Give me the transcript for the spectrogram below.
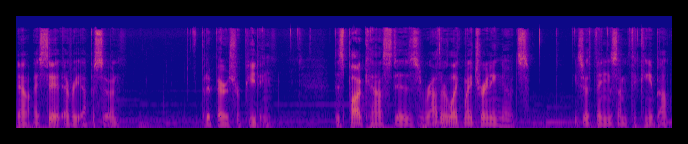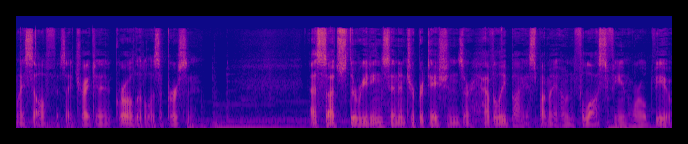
Now, I say it every episode, but it bears repeating. This podcast is rather like my training notes. These are things I'm thinking about myself as I try to grow a little as a person. As such, the readings and interpretations are heavily biased by my own philosophy and worldview.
